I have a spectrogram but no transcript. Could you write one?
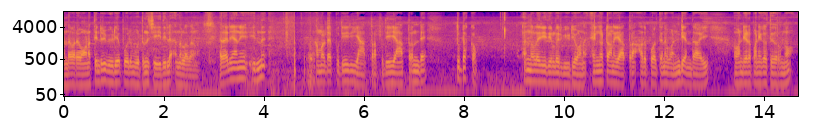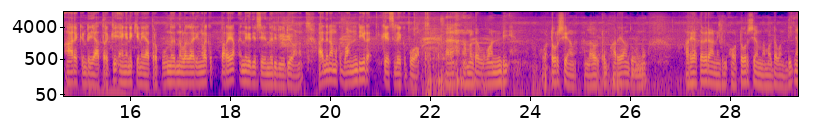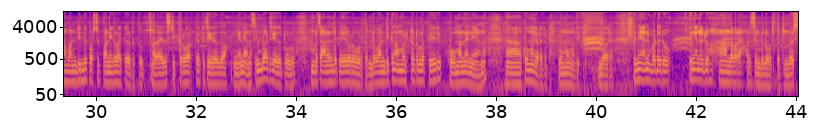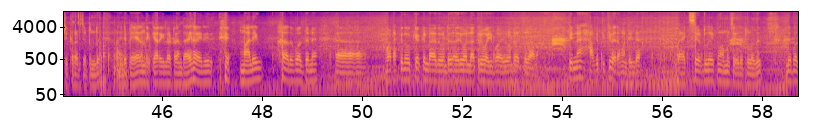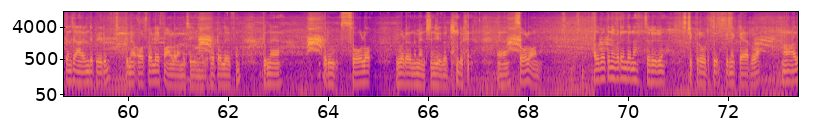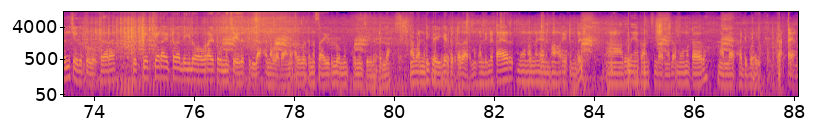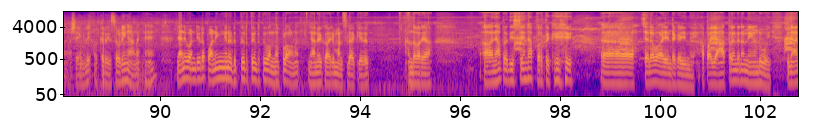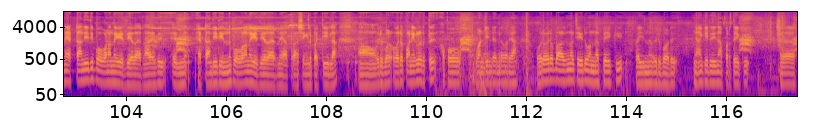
എന്താ പറയുക ഓണത്തിന്റെ ഒരു വീഡിയോ പോലും വീട്ടിൽ നിന്ന് ചെയ്തില്ല എന്നുള്ളതാണ്. ഏതായാലും ഞാൻ ഇന്ന് നമ്മളുടെ പുതിയൊരു യാത്ര പുതിയ യാത്രന്റെ തുടക്കം എന്നുള്ള രീതിയിലുള്ള ഒരു വീഡിയോ ആണ്. എങ്ങോട്ടാണ് യാത്ര? അതുപോലെ തന്നെ വണ്ടി എന്തായി? വണ്ടിയുടെ പണികൾ തീർന്നു. ആരൊക്കെ ഉണ്ട് യാത്രയ്ക്ക്? എങ്ങനെയൊക്കെയാണ് യാത്ര പോകുന്നത് എന്നുള്ള കാര്യങ്ങളൊക്കെ പറയാം എന്ന് കരുതി ചെയ്യുന്ന ഒരു വീഡിയോ ആണ്. അതിന് നമുക്ക് വണ്ടിയുടെ കേസിലേക്ക് പോവാം. നമ്മളുടെ വണ്ടി ഓട്ടോറിക്ഷയാണ്. എല്ലാവർക്കും അറിയാമെന്ന് തോന്നുന്നു. അറിയാത്തവരാണെങ്കിൽ ഓട്ടോറിക്ഷയാണ് നമ്മളുടെ വണ്ടി. ഞാൻ വണ്ടിന്റെ കുറച്ച് പണികളൊക്കെ എടുത്തു. അതായത് സ്റ്റിക്കർ വർക്കൊക്കെ ചെയ്തത് ഇങ്ങനെയാണ്. സിമ്പിളായിട്ട് ചെയ്തിട്ടുള്ളൂ. നമ്മുടെ ചാനലിന്റെ പേര് ഇവിടെ കൊടുത്തിട്ടുണ്ട്. വണ്ടിക്ക് നമ്മൾ ഇട്ടിട്ടുള്ള പേര് കൂമൻ തന്നെയാണ്. കൂമൻ കിടക്കട്ടെ. കൂമൻ മതി. എന്താ പറയുക പിന്നെ ഞാനിവിടെ ഒരു ഇങ്ങനെ ഒരു എന്താ പറയുക ഒരു സിമ്പിൾ കൊടുത്തിട്ടുണ്ട്. ഒരു സ്റ്റിക്കർ അടിച്ചിട്ടുണ്ട്. അതിന്റെ പേരെന്തൊക്കെയാണ് അറിയില്ല കേട്ടോ എന്തായാലും അതിൽ മലയും അതുപോലെ തന്നെ വടക്ക് നോക്കിയൊക്കെ ഉണ്ടായതുകൊണ്ട് അതൊരു വല്ലാത്തൊരു വൈബായതുകൊണ്ട് വെച്ചതാണ്. പിന്നെ അകത്തേക്ക് വരാം വണ്ടിന്റെ. ബാക്ക് സൈഡിലേക്ക് നമ്മൾ ചെയ്തിട്ടുള്ളത്. ഇതേപോലെ തന്നെ ചാനലിന്റെ പേരും പിന്നെ ഓട്ടോ ലൈഫാണല്ലോ നമ്മൾ ചെയ്യുന്നത് ഓട്ടോ ലൈഫും. പിന്നെ ഒരു സോളോ ഇവിടെ ഒന്ന് മെൻഷൻ ചെയ്തിട്ടുണ്ട്. സോളോ ആണ്. അതുപോലെ തന്നെ ഇവിടെ തന്നെ ചെറിയൊരു സ്റ്റിക്കർ കൊടുത്ത് പിന്നെ കേരള. ആ, അതന്നെ ചെയ്തിട്ടുള്ളൂ. വേറെ വൃത്തികേടായിട്ടോ അല്ലെങ്കിൽ ഓവറായിട്ടോ ഒന്നും ചെയ്തിട്ടില്ല എന്നുള്ളതാണ്. അതുപോലെ തന്നെ സൈഡിലൊന്നും ഒന്നും ചെയ്തിട്ടില്ല. ഞാൻ വണ്ടി കഴുകിയൊക്കെ ഇട്ടതായിരുന്നു വണ്ടീന്റെ ടയർ മൂന്നെണ്ണം ഞാൻ മാറിയിട്ടുണ്ട്. അതൊന്നും ഞാൻ കാണിച്ചിട്ടുണ്ടായിരുന്നില്ല. മൂന്ന് ടയർ നല്ല അടിപൊളി കട്ടയാണ്. പക്ഷേ എങ്കിൽ ഒക്കെ റീസോളിങ് ആണ്. ഞാൻ വണ്ടിയുടെ പണി ഇങ്ങനെ എടുത്തെടുത്ത് എടുത്ത് വന്നപ്പോഴാണ് ഞാനൊരു കാര്യം മനസ്സിലാക്കിയത്. എന്താ പറയുക ഞാൻ പ്രതീക്ഷിച്ചതിന്റെ അപ്പുറത്തേക്ക് ചിലവായി എന്റെ കയ്യിൽ നിന്ന് അപ്പോൾ യാത്രയും തന്നെ നീണ്ടുപോയി. ഞാൻ എട്ടാം തീയതി പോകണമെന്ന് കരുതിയതായിരുന്നു. അതായത് ഇന്ന് എട്ടാം തീയതി ഇന്ന് പോകണമെന്ന് കരുതിയതായിരുന്നു യാത്ര. പക്ഷേങ്കിൽ പറ്റിയില്ല. ഒരു ഓരോ പണികളെടുത്ത് അപ്പോൾ വണ്ടീന്റെ എന്താ പറയുക ഓരോരോ ഭാഗങ്ങൾ ചെയ്ത് വന്നപ്പോഴേക്ക് കയ്യിൽ നിന്ന് ഒരുപാട് ഞാൻ കരുതിയതിനപ്പുറത്തേക്ക്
